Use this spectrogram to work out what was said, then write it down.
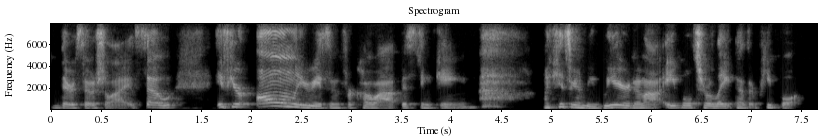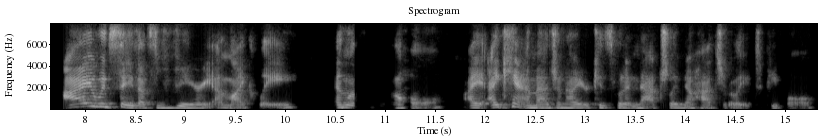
They're socialized. So if your only reason for co-op is thinking my kids are going to be weird and not able to relate to other people, I would say that's very unlikely unless in a whole. I, I can't imagine how your kids wouldn't naturally know how to relate to people.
